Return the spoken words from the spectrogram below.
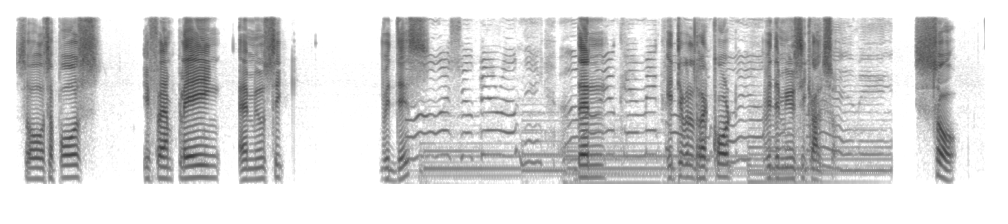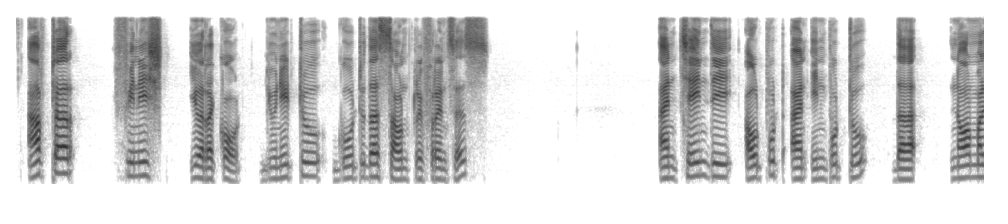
So suppose if I'm playing a music with this then it will record with the music also. So after finish your record you need to go to the sound preferences and change the output and input to the normal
